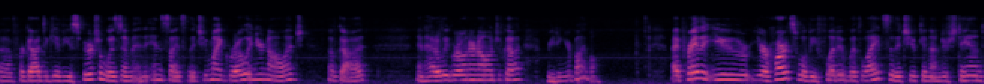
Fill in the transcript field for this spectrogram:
uh, for God to give you spiritual wisdom and insight so that you might grow in your knowledge of God. And how do we grow in our knowledge of God? Reading your Bible. I pray that you your hearts will be flooded with light so that you can understand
